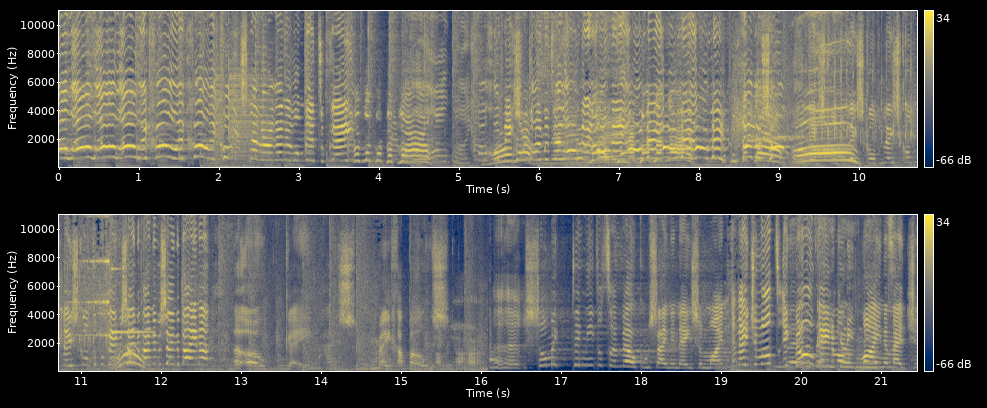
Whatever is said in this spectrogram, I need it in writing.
Au, au, au, au. Ik ga ik ga. Ik kan niet sneller rennen dan dit, oké? Oh, ik ga gewoon deze kant met hem. Oh nee, nee, nee, nee, nee. Ga naar Sam. Deze kant, deze kant, deze kant, kant op. Oké, we zijn er bijna, we zijn er bijna. Uh, Oké, hij is mega boos. Eh, Sam, ik denk niet dat we welkom zijn in deze mine. En weet je wat? Ik Nee, wil ook helemaal ik niet minen met je.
